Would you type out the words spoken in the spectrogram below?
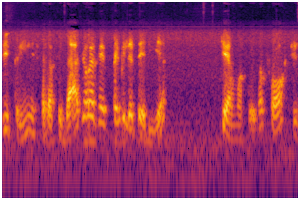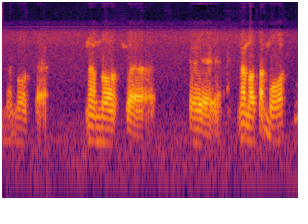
vitrines pela cidade. É um evento sem bilheteria, que é uma coisa forte na nossa, na nossa, é, na nossa mostra.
